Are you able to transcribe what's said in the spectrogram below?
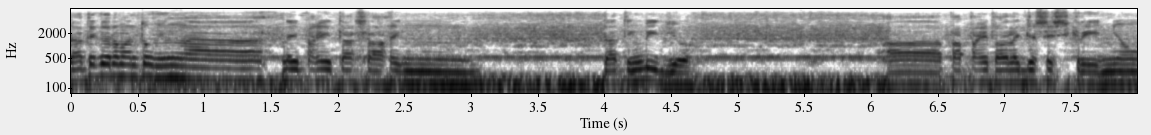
Dati ko naman itong uh, naipakita sa aking dating video. Uh, papakita ko lang sa screen yung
